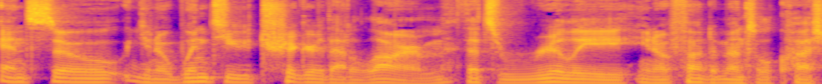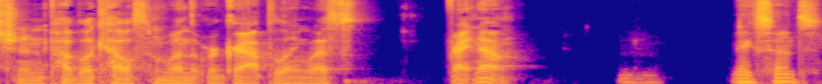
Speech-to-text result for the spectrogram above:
And so, you know, when do you trigger that alarm? That's really, you know, fundamental question in public health and one that we're grappling with right now. Mm-hmm. Makes sense.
